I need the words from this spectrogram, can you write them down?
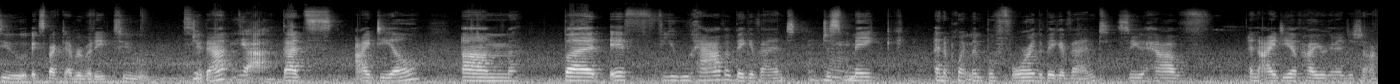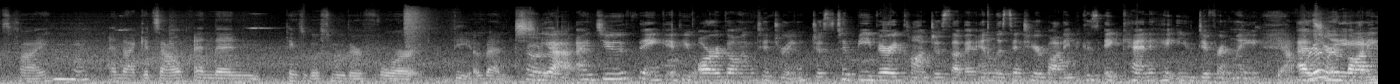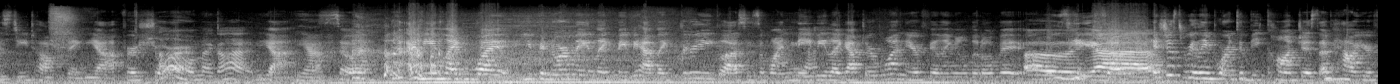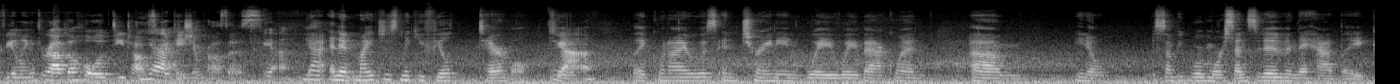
to expect everybody to do that. Yeah. That's ideal. Um, but if you have a big event, just Mm-hmm. make an appointment before the big event so you have an idea of how you're going to detoxify Mm-hmm. and that gets out and then things will go smoother for the event. Totally. Yeah. I do think if you are going to drink, just to be very conscious of it and listen to your body because it can hit you differently Yeah. as Really? your body's detoxing. Yeah, for sure. Oh my god. Yeah. Yeah. So, I mean, like, what you can normally, like, maybe have, like, three glasses of wine. Maybe, like, after one, you're feeling a little bit Oh, woozy. yeah. So, it's just really important to be conscious of how you're feeling throughout the whole detoxification process. Yeah. Yeah, and it might just make you feel terrible. Too. Yeah. Like when I was in training way, way back when, um, you know, some people were more sensitive and they had like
